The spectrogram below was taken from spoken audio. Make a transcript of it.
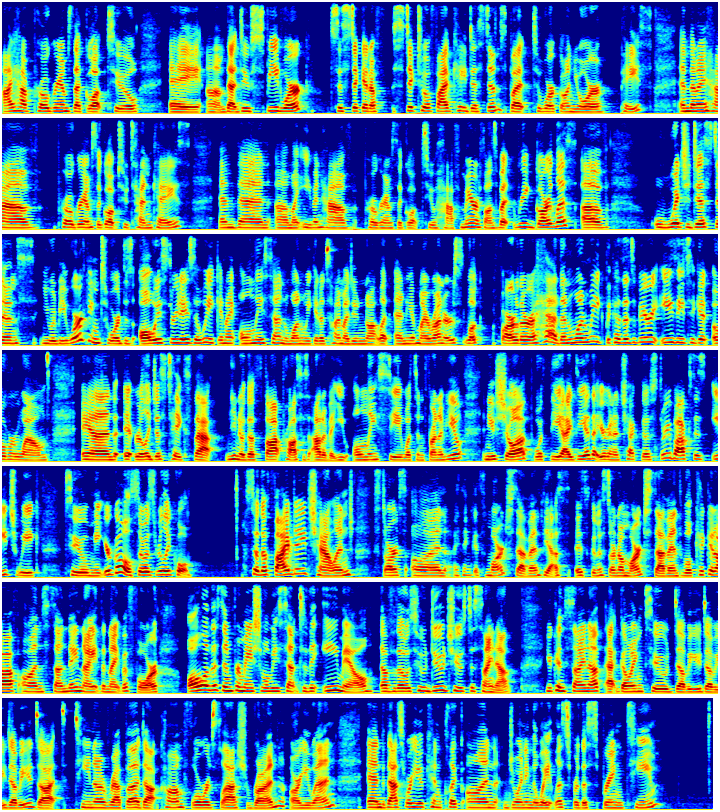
I have programs that go up to a um, that do speed work to stick at a stick to a 5K distance, but to work on your pace. And then I have programs that go up to 10Ks and then um, I even have programs that go up to half marathons. But regardless of which distance you would be working towards is always three days a week. And I only send one week at a time. I do not let any of my runners look farther ahead than one week because it's very easy to get overwhelmed. And it really just takes that, you know, the thought process out of it. You only see what's in front of you and you show up with the idea that you're going to check those three boxes each week to meet your goals. So it's really cool. So the five day challenge starts on, I think it's March 7th. Yes, it's going to start on March 7th. We'll kick it off on Sunday night, the night before. All of this information will be sent to the email of those who do choose to sign up. You can sign up at going to www.tinarepa.com forward slash run, R U N. And that's where you can click on joining the waitlist for the spring team.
